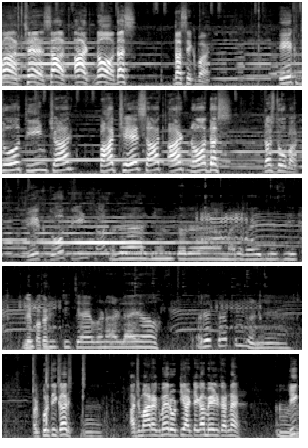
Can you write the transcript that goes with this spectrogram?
पाँच छह सात आठ नौ दस। दस एक बार। एक दो तीन चार पाँच छह सात आठ नौ दस। दस दो बार। एक दो तीन चार। हमारे भाई जैसी ले पकड़। चाय बना लायो। अरे ताती और पूर्ति कर। हाँ, आज मार्ग में रोटी आटे का मेल करना है। हाँ। ठीक?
